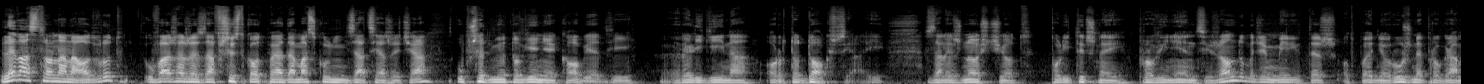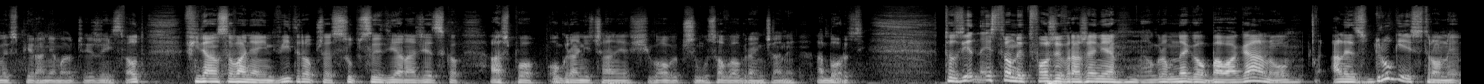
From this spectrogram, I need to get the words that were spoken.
Lewa strona na odwrót uważa, że za wszystko odpowiada maskulinizacja życia, uprzedmiotowienie kobiet i religijna ortodoksja. I w zależności od politycznej prowiniencji rządu będziemy mieli też odpowiednio różne programy wspierania macierzyństwa. Od finansowania in vitro przez subsydia na dziecko, aż po ograniczanie siłowe, przymusowe ograniczanie aborcji to z jednej strony tworzy wrażenie ogromnego bałaganu, ale z drugiej strony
